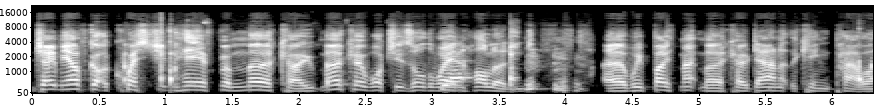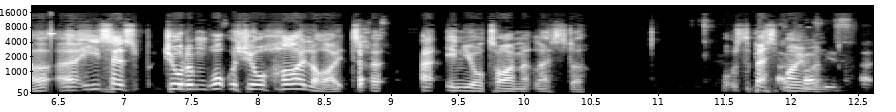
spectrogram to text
Jamie, I've got a question here from Mirko. Mirko watches all the way in Holland. Uh, we both met Mirko down at the King Power. Uh, he says, Jordan, what was your highlight uh, at, in your time at Leicester? What was the best I'd moment? Probably,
